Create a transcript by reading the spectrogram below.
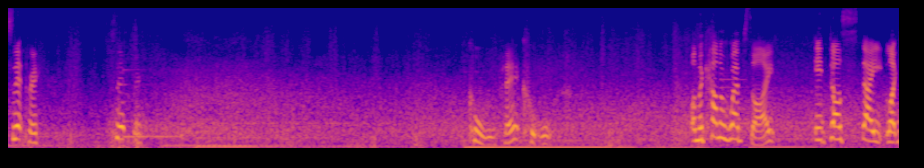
Slippery. Slippery. Cool, play it cool. On the Canon website, it does state like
